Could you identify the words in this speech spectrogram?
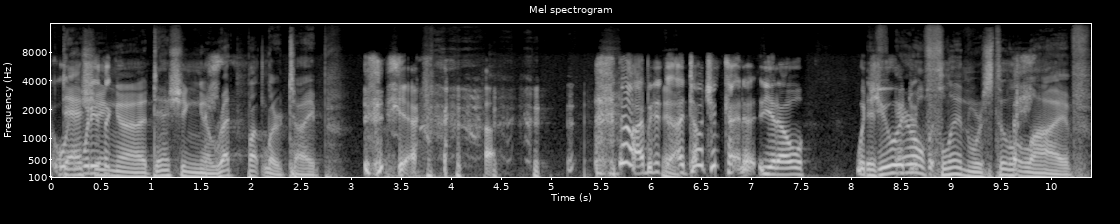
what do you dashing, think? uh, dashing uh, Rhett Butler type. yeah. no, I mean, Yeah. don't you kind of, you know, would If you Errol Flynn were still alive,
